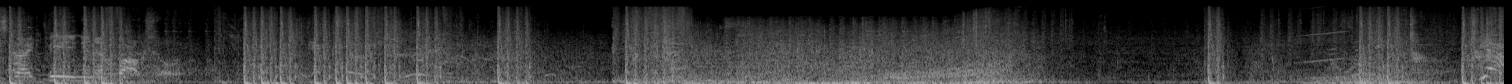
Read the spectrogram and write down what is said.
Just like being in a foxhole. Yeah!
